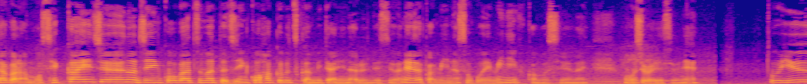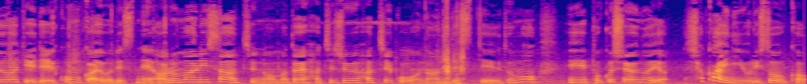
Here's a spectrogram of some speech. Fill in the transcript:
だからもう世界中の人口が集まった人口博物館みたいになるんですよね。だからみんなそこへ見に行くかもしれない。面白いですよね。というわけで今回はですねアロマリサーチの第88号なんですけれども、えー、特集のや「社会に寄り添う香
